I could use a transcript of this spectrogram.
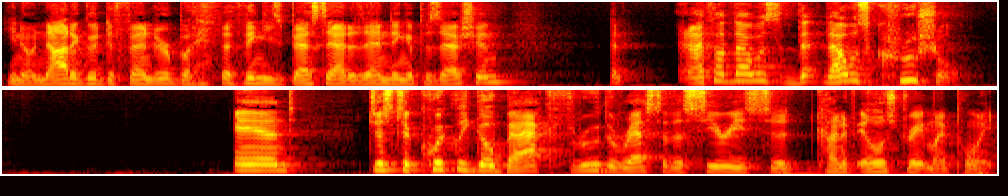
you know, not a good defender, but the thing he's best at is ending a possession. And, and I thought that was that, that was crucial. And just to quickly go back through the rest of the series to kind of illustrate my point.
